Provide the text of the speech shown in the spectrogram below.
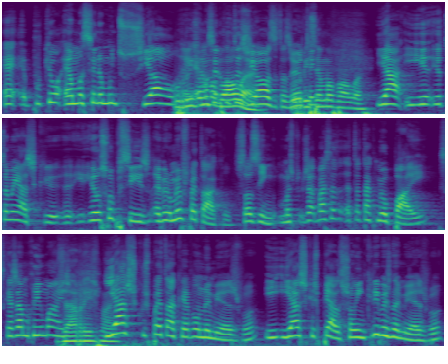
É, é porque é uma cena muito social, O riso é uma, cena bola. contagiosa, estás a O ver? Riso tenho- é uma bola. Yeah, e eu, eu também acho que eu, for preciso, é ver o meu espetáculo sozinho, mas já basta estar com o meu pai, se calhar já me rio mais. Já ris mais. E acho que o espetáculo é bom na mesma, e, e acho que as piadas são incríveis na mesma,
